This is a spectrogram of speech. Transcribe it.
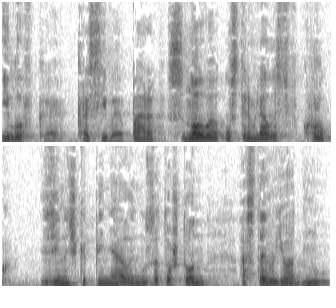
и ловкая, красивая пара снова устремлялась в круг. Зиночка пеняла ему за то, что он оставил ее одну.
